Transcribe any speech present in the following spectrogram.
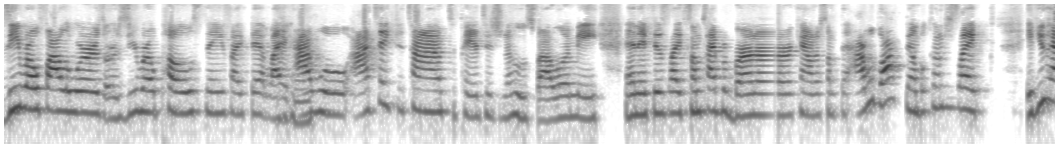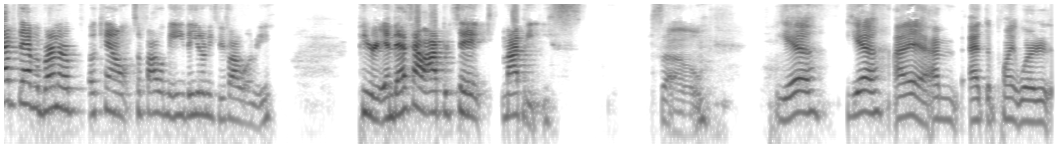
zero followers or zero posts, things like that. Like mm-hmm. I will, I take the time to pay attention to who's following me. And if it's like some type of burner account or something, I will block them because I'm just like, if you have to have a burner account to follow me, then you don't need to be following me. Period. And that's how I protect my peace. So yeah, yeah i i'm at the point where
